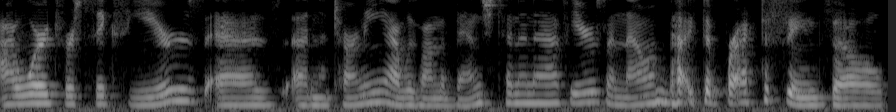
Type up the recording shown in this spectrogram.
I worked for six years as an attorney. I was on the bench 10 and a half years, and now I'm back to practicing. So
